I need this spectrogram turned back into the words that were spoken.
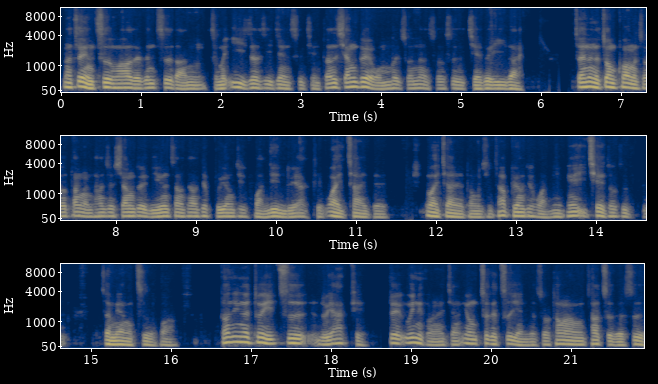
那这种自发的跟自然怎么异，这是一件事情。但是相对我们会说，那时候是绝对依赖。在那个状况的时候，当然他就相对理论上他就不用去反应 react 外在的外在的东西，他不用去反应，因为一切都是这么样的自化。当因为对于自 reactive 对维尼狗来讲，用这个字眼的时候，通常它指的是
